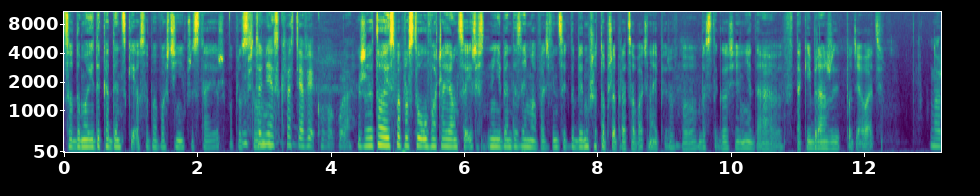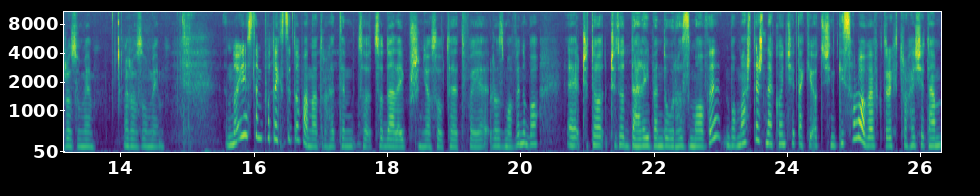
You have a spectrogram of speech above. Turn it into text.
co do mojej dekadenckiej osobowości nie przystaje, że po prostu... Myślę, to nie jest kwestia wieku w ogóle. Że to jest po prostu uwłaczające i że się nie będę zajmować, więc jak gdyby muszę to przepracować najpierw, bo bez tego się nie da w takiej branży podziałać. No rozumiem, rozumiem. No i jestem podekscytowana trochę tym, co, co dalej przyniosą te twoje rozmowy, no bo e, czy, to, czy to dalej będą rozmowy? Bo masz też na koncie takie odcinki solowe, w których trochę się tam,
